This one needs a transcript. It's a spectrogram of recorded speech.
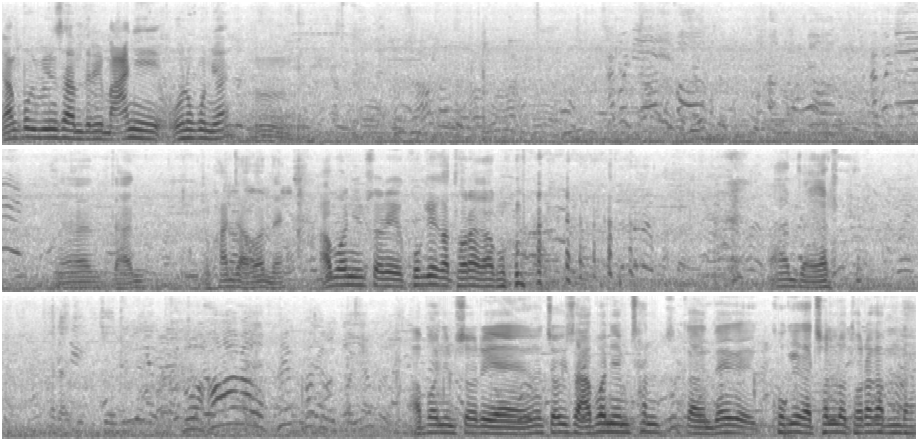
양복 입은 사람들이 많이 오는군요. 음. 아, 난좀 환장 왔네. 아버님 소리에 고개가 돌아가면 거 아버님 소리에 저기서 아버님 찾으니까 내 고개가 절로 돌아갑니다.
